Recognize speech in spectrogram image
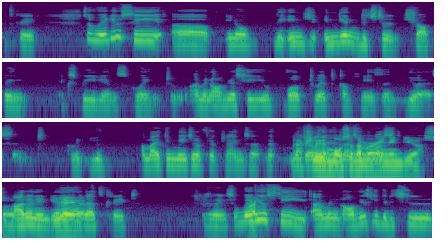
That's great. So where do you see, uh, you know, the Indi- Indian digital shopping experience going to? I mean, obviously you've worked with companies in US and I mean, you. Um, I think major of your clients are actually most of them are in india so Are in India. Yeah, oh, yeah. that's great. So, so where I- do you see? I mean, obviously the digital.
